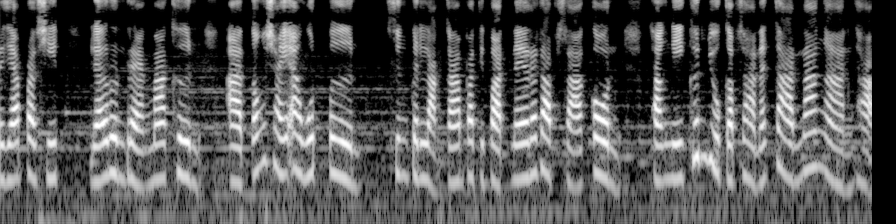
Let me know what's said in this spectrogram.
ระยะประชิด และรุนแรงมากขึ้น อาจต้องใช้อาวุธปืนซึ่งเป็นหลักการปฏิบัติในระดับสากล ทั้งนี้ขึ้นอยู่กับสถานการณ์หน้างานค่ะ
